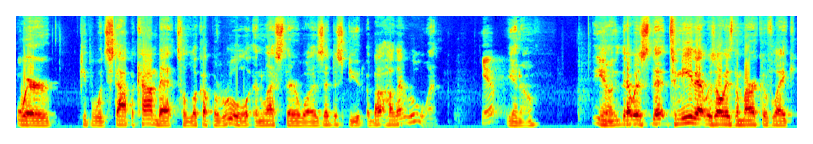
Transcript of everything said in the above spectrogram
where people would stop a combat to look up a rule unless there was a dispute about how that rule went. Yep. You know, you know that was that to me. That was always the mark of like,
